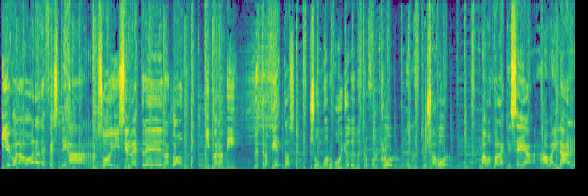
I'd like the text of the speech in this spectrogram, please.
Y llegó la hora de festejar. Soy Silvestre Dangón y para mí nuestras fiestas son un orgullo de nuestro folclore, de nuestro sabor Vamos para las que sea, a bailar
